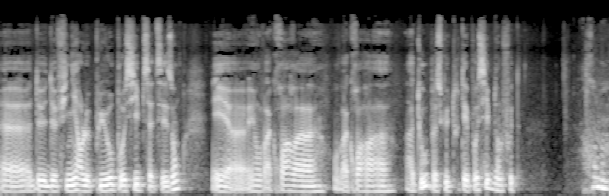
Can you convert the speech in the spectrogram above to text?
euh, de, de finir le plus haut possible cette saison, et, euh, et on va croire, à, on va croire à, à tout parce que tout est possible dans le foot. Romain.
